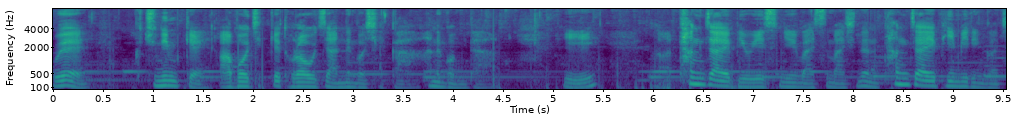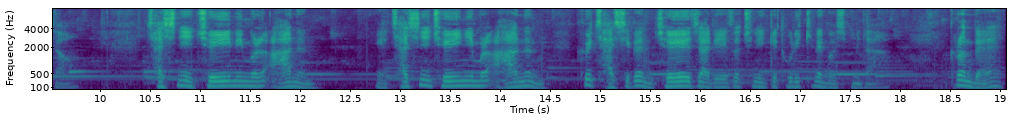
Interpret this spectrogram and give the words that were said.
왜 주님께, 아버지께 돌아오지 않는 것일까 하는 겁니다. 이 어, 탕자의 비유 예수님이 말씀하시는 탕자의 비밀인 거죠. 자신이 죄인임을 아는, 예, 자신이 죄인임을 아는 그 자식은 죄의 자리에서 주님께 돌이키는 것입니다. 그런데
